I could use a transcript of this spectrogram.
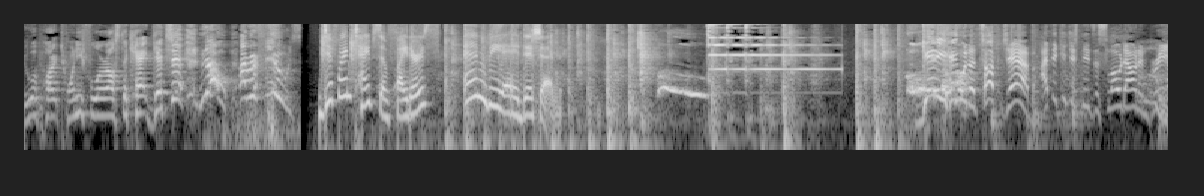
Do a part 24 or else the cat gets it? No! I refuse! Different types of fighters, NBA edition. Giddey hit with a tough jab. I think he just needs to slow down and breathe.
